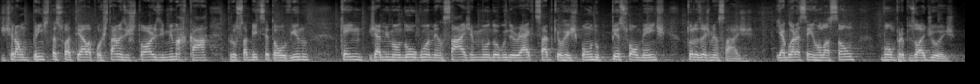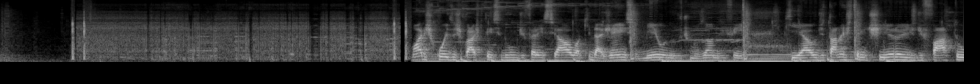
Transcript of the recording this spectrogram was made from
de tirar um print da sua tela, postar nas stories e me marcar para eu saber que você está ouvindo. Quem já me mandou alguma mensagem, já me mandou algum direct, sabe que eu respondo pessoalmente todas as mensagens. E agora, sem enrolação, vamos para o episódio de hoje. maiores coisas que eu acho que tem sido um diferencial aqui da agência, meu, nos últimos anos, enfim, que é o de estar nas trincheiras, de fato,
